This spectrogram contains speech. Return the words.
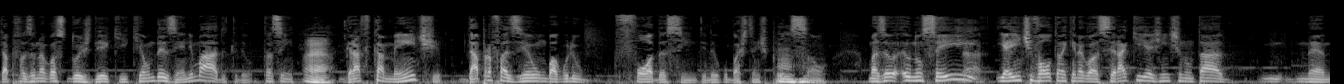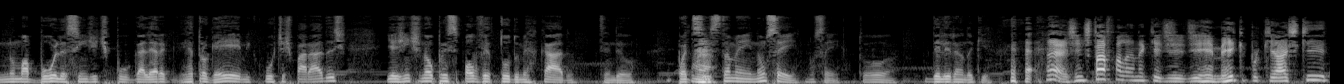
dá pra fazer um negócio 2D aqui que é um desenho animado, entendeu? Então assim, É. graficamente, dá pra fazer um bagulho foda assim, entendeu? Com bastante produção. Mas eu, eu não sei. E aí a gente volta naquele negócio, será que a gente não tá né, numa bolha assim de tipo, galera retrogame, que curte as paradas, e a gente não é o principal vetor do mercado, entendeu? Pode ser É. isso também, não sei, não sei. Tô delirando aqui. É, a gente tá falando aqui de, de remake porque acho que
